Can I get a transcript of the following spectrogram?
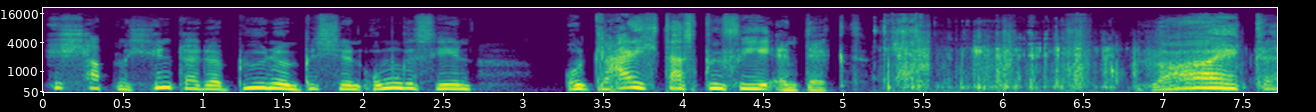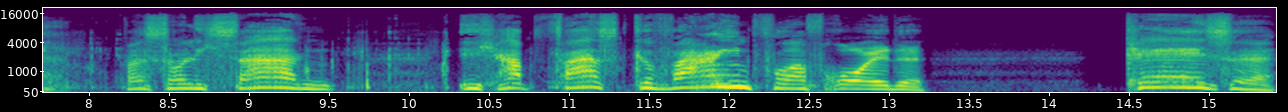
Ich hab mich hinter der Bühne ein bisschen umgesehen und gleich das Buffet entdeckt. Leute, was soll ich sagen? Ich hab fast geweint vor Freude. Käse,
